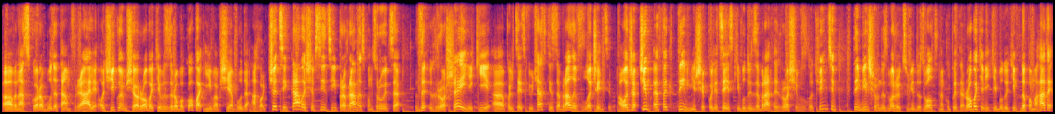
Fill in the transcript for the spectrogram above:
вона скоро буде там в реалі. Очікуємо, що роботів з робокопа і вообще буде агонь. Що цікаво, що всі ці програми спонсоруються з грошей, які а, поліцейські участки забрали в злочинців. А отже, чим ефективніше поліцейські будуть забрати гроші в злочинців, тим більше вони зможуть собі дозволити накупити роботів, які будуть їм допомагати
